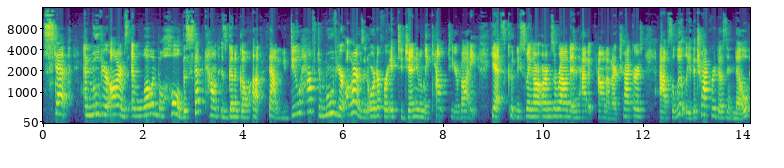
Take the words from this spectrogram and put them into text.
step and move your arms and lo and behold, the step count is gonna go up. Now, you do have to move your arms in order for it to genuinely count to your body. Yes, could we swing our arms around and have it count on our trackers? Absolutely, the tracker doesn't know,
